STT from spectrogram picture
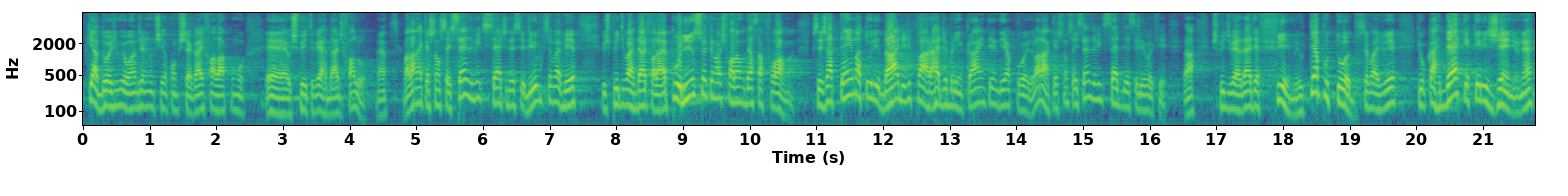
Porque há dois mil anos ele não tinha como chegar e falar como é, o Espírito de Verdade falou. Né? Vai lá na questão 627 desse livro que você vai ver o Espírito de Verdade falar. É por isso que nós falamos dessa forma. Você já tem maturidade de parar de brincar e entender a coisa. Vai lá, questão 627 desse livro aqui. Tá? O Espírito de Verdade é firme. O tempo todo você vai ver que o Kardec é aquele gênio, né?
